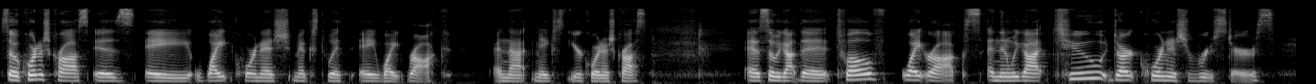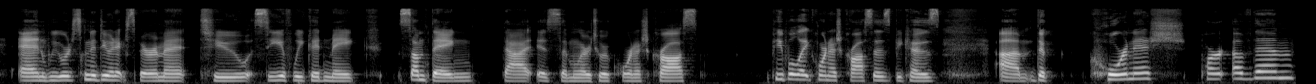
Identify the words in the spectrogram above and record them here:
So Cornish cross is a white Cornish mixed with a white rock, and that makes your Cornish cross. And so we got the 12 white rocks, and then we got two dark Cornish roosters. And we were just going to do an experiment to see if we could make something that is similar to a Cornish cross. People like Cornish crosses because um, the Cornish part of them,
